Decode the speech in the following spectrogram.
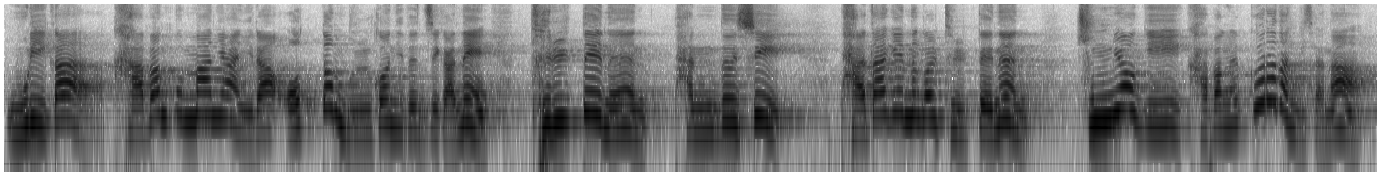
우리가 가방뿐만이 아니라 어떤 물건이든지 간에 들 때는 반드시 바닥에 있는 걸 들 때는 중력이 가방을 끌어당기잖아.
